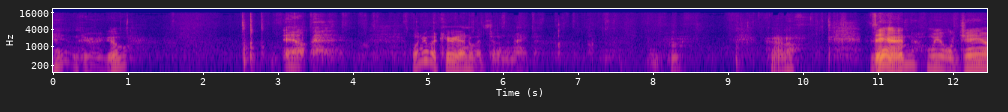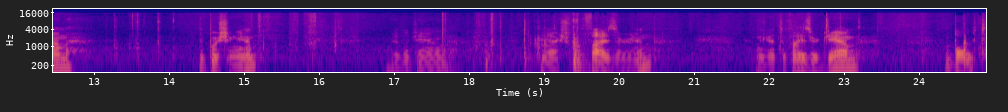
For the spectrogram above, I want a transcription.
There we go. Yeah. Wonder what Carrie Underwood's doing tonight. Hmm. I don't know. Then we will jam the bushing in. We will jam the actual visor in. We got the visor jam bolt.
